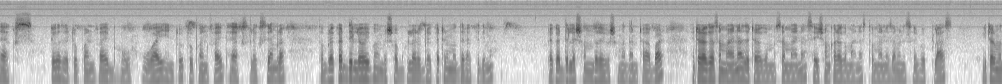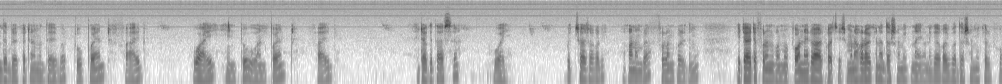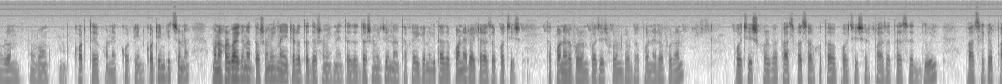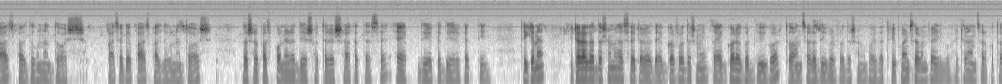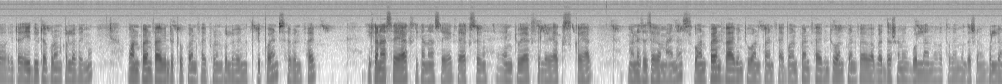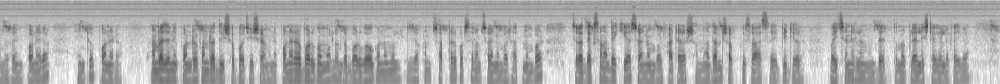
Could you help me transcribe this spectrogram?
এক্স ঠিক আছে? Two point five y into two point five x লিখছি আমরা। তো ব্র্যাকেট দিলে হইব, আমরা সবগুলো ব্র্যাকেটের মধ্যে রাখে দিব। ব্র্যাকেট দিলে সুন্দর হইব সমাধানটা আবার। এটার আগে আছে মাইনাস এটার আগে আছে মাইনাস এই সংখ্যার আগে মাইনাস তো মাইনাস মাইনাস হইব প্লাস এটার মধ্যে ব্র্যাকেটের মধ্যে হইব two point five y into one point five এটা কেটে আছে? ওয়াই বুঝছ আশা করি? এখন আমরা পূরণ করে দিব এটা এটা পূরণ করব পনেরো আর পঁচিশ। মনে করো এখানে দশমিক নাই, অনেকে কইব দশমিকের পূরণ করতে অনেক কঠিন। কঠিন কিছু না, মনে করবা এখানে দশমিক নাই, এটারও তো দশমিক নাই। তাদের দশমিক যদি না থাকে, এখানে কি তাদের পনেরো, এটার আছে পঁচিশ। তো পনেরো পূরণ পঁচিশ পূরণ করবা, পনেরো পূরণ পঁচিশ করবা, পাঁচ পাঁচ কত? পঁচিশের পাঁচ হাতে আছে দুই, পাঁচ একে পাঁচ পাঁচ দুগুণা দশ। পাঁচ একে পাঁচ পাঁচ দুগুণা দশ। দশের পাঁচ পনেরো, দুই সতেরো, সাত হাতে আছে এক, দুই একে দুই একে তিন। তো এখানে এটার আগে দশমিক আছে, এটার এক গড় পর দশমিক, তো এক গড় এক দুই গড় তো আনসারও দুই গড় পর দশমিক পাইবা থ্রি পয়েন্ট সেভেন ফাইভ এটার আনসার কত? এটা এই দুইটা পূরণ করলে পাইমু। One point five into two point five পূরণ করলে পাইমু থ্রি পয়েন্ট সেভেন ফাইভ এখানে আছে এক্স এখানে আছে এক্স এক্স ইন্টু এক্স হলো এক্স স্কোয়ার মাইনাসের জায়গায় minus one point five into one point five one point five into one point five আবার দশমিক বললে আমরা কত পাইমু? দশমিক বললে আমরা পাইমু পনেরো ইন্টু পনেরো। আমরা জানি পনেরো পনেরো দুইশো পঁচিশ হয়। মানে পনেরোর বর্গমূল, আমরা বর্গ গণমূল যখন চ্যাপ্টার করছিলাম, ছয় নম্বর, সাত নম্বর, যারা দেখছ না দেখিয়া ছয় নম্বর ফাটের সমাধান সব কিছু আছে ভিডিওর বা এই চ্যানেলের মধ্যে। তোমরা প্লে লিস্টে গেলে পাইবা।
